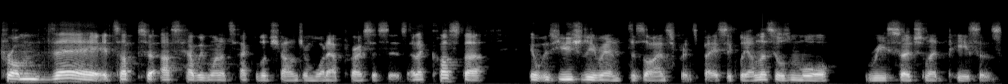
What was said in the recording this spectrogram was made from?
from there, it's up to us how we want to tackle the challenge and what our process is. And at Costa, it was usually around design sprints, basically, unless it was more research led pieces.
